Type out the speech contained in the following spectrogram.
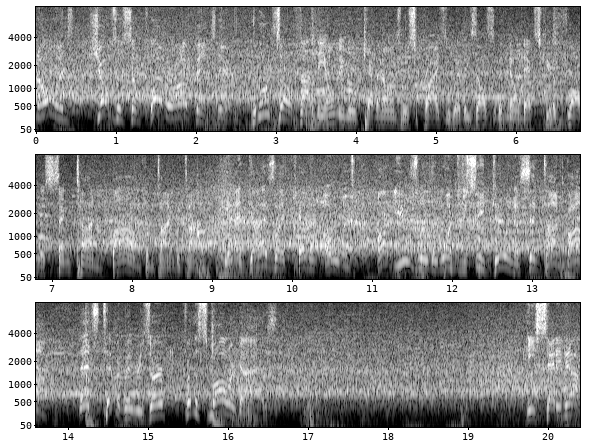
Kevin Owens shows us some clever offense here. The moonsault's not the only move Kevin Owens will surprise you with. He's also been known to execute a flawless senton bomb from time to time. Yeah, and guys like Kevin Owens aren't usually the ones you see doing a senton bomb. That's typically reserved for the smaller guys. He's setting it up.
